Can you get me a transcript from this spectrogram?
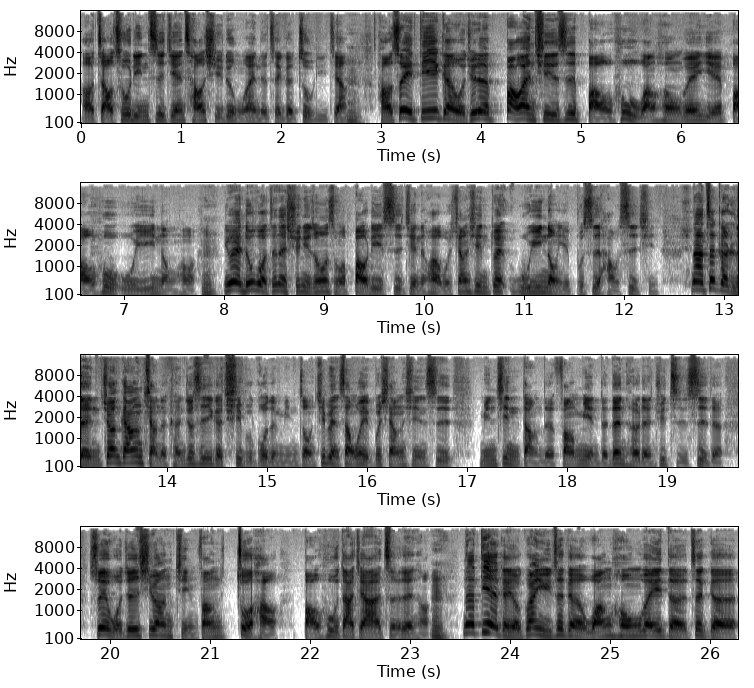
哦找出林志坚抄袭论文案的这个助理。这样好，所以第一个我觉得报案其实是保护王宏威，也保护吴怡农哈。嗯，因为如果真的选举中有什么暴力事件的话，我相信对吴怡农也不是好事情。那这个人就像刚刚讲的，可能就是一个气不过的民众。基本上我也不相信是民进党的方面的任何人去指示的，所以我就是。希望警方做好保护大家的责任哈。嗯，那第二个有关于这个王宏威的这个，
